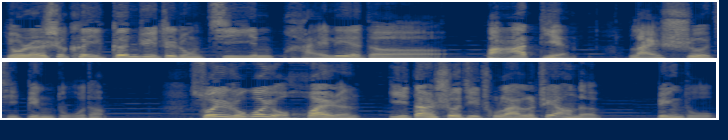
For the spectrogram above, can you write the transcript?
有人是可以根据这种基因排列的靶点来设计病毒的。所以，如果有坏人一旦设计出来了这样的病毒，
